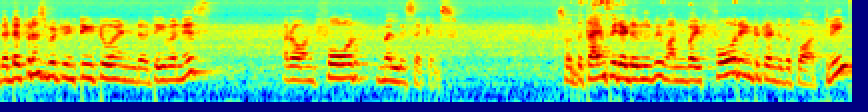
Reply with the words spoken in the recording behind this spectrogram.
The difference between T2 and uh, T1 is around 4 milliseconds. So the time period will be 1 by 4 into 10 to the power 3.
